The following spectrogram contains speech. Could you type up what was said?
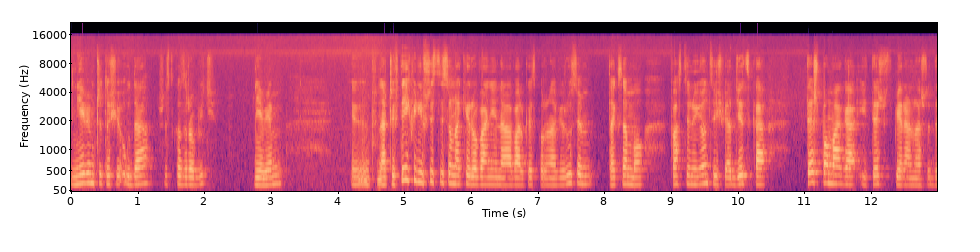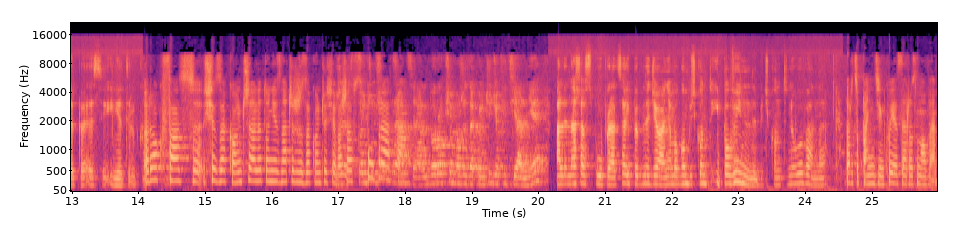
Nie wiem, czy to się uda wszystko zrobić. Nie wiem. Y, Znaczy w tej chwili wszyscy są nakierowani na walkę z koronawirusem. Tak samo fascynujący świat dziecka też pomaga i też wspiera nasze DPS-y i nie tylko. Rok faz się zakończy, ale to nie znaczy, że zakończy się Wasza Że się współpraca. praca, albo rok się może zakończyć oficjalnie, ale nasza współpraca i pewne działania mogą być i powinny być kontynuowane. Bardzo Pani dziękuję za rozmowę.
